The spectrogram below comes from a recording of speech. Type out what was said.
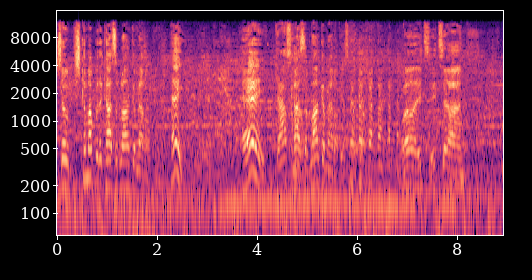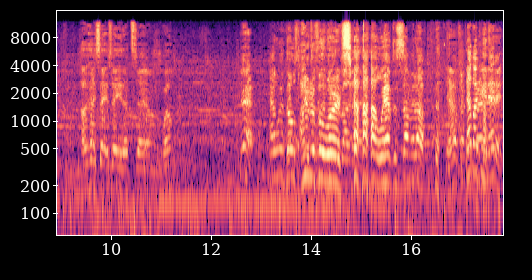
So just come up with a Casablanca metal. Hey, hey, Castle. Casablanca metal. Yes, well, it's it's. Uh, I say say that's um, well? Yeah. And with those beautiful words, we have to sum it up. Yeah. That might be an edit.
